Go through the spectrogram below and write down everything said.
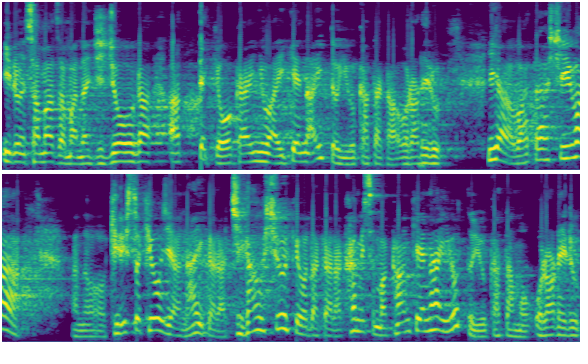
いろいろ様々な事情があって、教会には行けないという方がおられる。いや、私は、あの、キリスト教じゃないから、違う宗教だから神様関係ないよという方もおられる。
